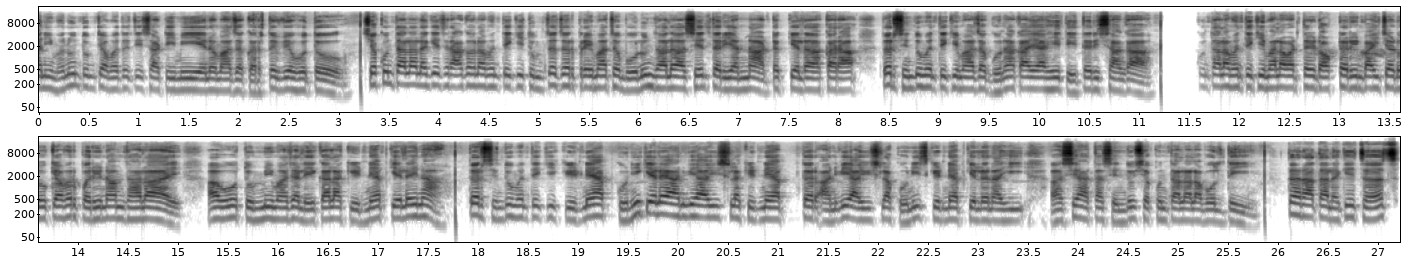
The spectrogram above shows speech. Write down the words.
आणि म्हणून तुमच्या मदतीसाठी मी येणं माझं कर्तव्य होतं. शकुंतला लगेच राघवला म्हणते की तुमचं जर प्रेमाचं बोलून झालं असेल तर यांना अटक केलं करा. तर सिंधू म्हणते की माझा गुन्हा काय आहे ते तरी सांगा. कुंताला म्हणते की मला वाटतंय डॉक्टरीन बाईच्या डोक्यावर परिणाम झाला आहे अहो तुम्ही माझ्या लेकाला किडनॅप केलंय ना? तर सिंधू म्हणते की किडनॅप कोणी केलंय अन्वी आयुषला किडनॅप? तर अन्वी आयुषला कोणीच किडनॅप केलं नाही असे आता सिंधू शकुंतलाला बोलते. तर आता लगेचच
